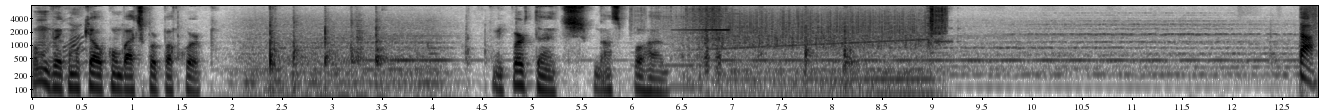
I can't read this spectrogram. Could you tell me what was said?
Vamos ver como que é o combate corpo a corpo. Importante, dar umas porradas. Tá,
